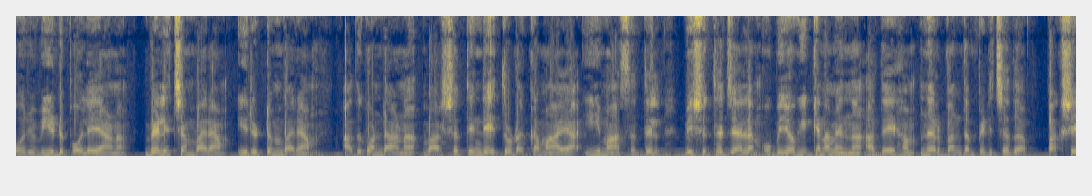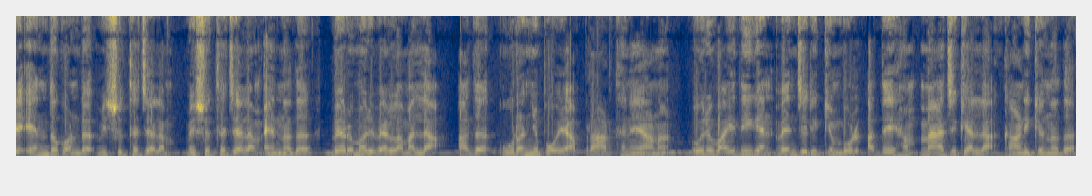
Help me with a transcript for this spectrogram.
ഒരു വീട് പോലെയാണ്. വെളിച്ചം വരാം ഇരുട്ടും വരാം. അതുകൊണ്ടാണ് വർഷത്തിന്റെ തുടക്കമായ ഈ മാസത്തിൽ വിശുദ്ധ ജലം ഉപയോഗിക്കണമെന്ന് അദ്ദേഹം നിർബന്ധം പിടിച്ചത്. പക്ഷേ എന്തുകൊണ്ട് വിശുദ്ധ ജലം വിശുദ്ധ ജലം എന്നത് വെറുമൊരു വെള്ളമല്ല അത് ഉറഞ്ഞുപോയ പ്രാർത്ഥനയാണ്. ഒരു വൈദികൻ വെഞ്ചരിക്കുമ്പോൾ അദ്ദേഹം മാജിക് അല്ല കാണിക്കുന്നത്.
